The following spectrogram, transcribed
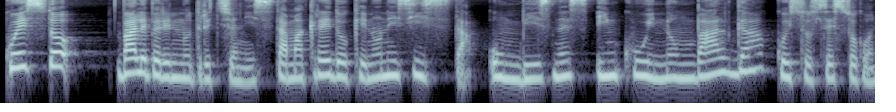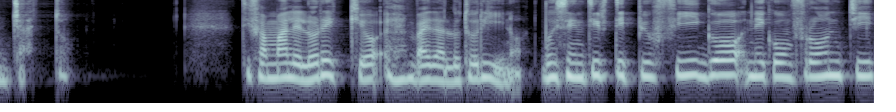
Questo vale per il nutrizionista, ma credo che non esista un business in cui non valga questo stesso concetto ti fa male l'orecchio, eh, vai dall'otorino. Vuoi sentirti più figo nei confronti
